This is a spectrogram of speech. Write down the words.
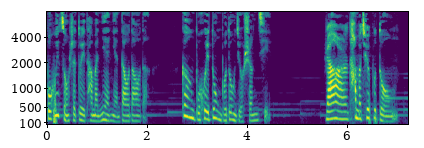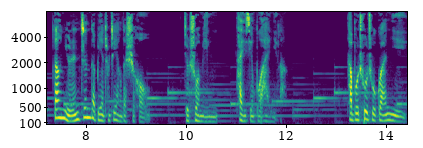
不会总是对他们念念叨叨的，更不会动不动就生气。然而，他们却不懂。当女人真的变成这样的时候，就说明她已经不爱你了。她不处处管你，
